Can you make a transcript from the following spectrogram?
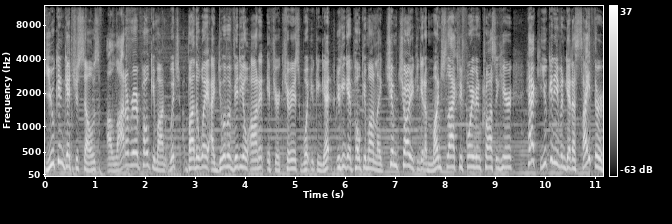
you can get yourselves a lot of rare Pokemon, which, by the way, I do have a video on it if you're curious what you can get. You can get Pokemon like Chimchar, you can get a Munchlax before even crossing here. Heck, you can even get a Scyther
